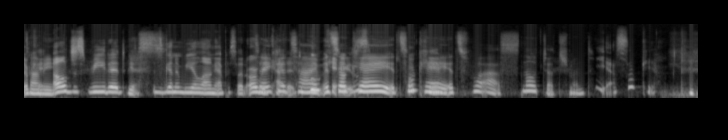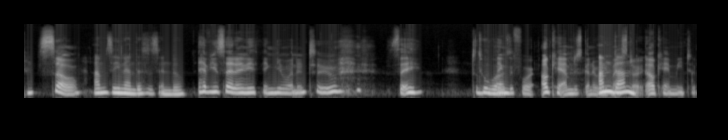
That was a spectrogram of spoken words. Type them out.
okay i'll just read it Yes. it's gonna be a long episode or we Take cut your time. Who It's okay. It's Okay. okay. It's for us. No judgment. yes okay so I'm Zina and this is Indo. have you said anything you wanted to say to, To the thing before okay i'm just gonna read I'm my done. story okay me too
